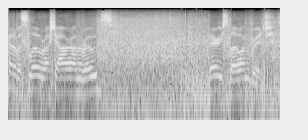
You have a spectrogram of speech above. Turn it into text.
kind of a slow rush hour on the roads, very slow on the bridge.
